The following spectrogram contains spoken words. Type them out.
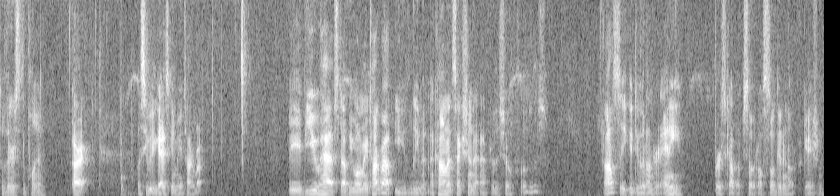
So there's the plan. All right. Let's see what you guys get me to talk about. If you have stuff you want me to talk about, you leave it in the comment section after the show closes. Honestly, you could do it under any First Cup episode. I'll still get a notification,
